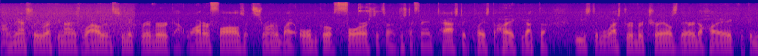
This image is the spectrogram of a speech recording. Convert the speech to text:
uh, nationally recognized wild and scenic river, got waterfalls, it's surrounded by old growth forest. It's a, just a fantastic place to hike. You got the East and West River trails there to hike. You can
